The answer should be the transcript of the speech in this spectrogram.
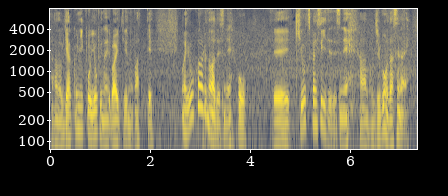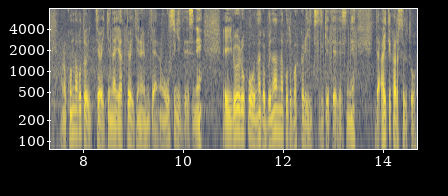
あの逆にこう良くない場合っていうのがあって、まあ、よくあるのはですね、こう、えー、気を使いすぎてですね、あの自分を出せない。あのこんなことを言ってはいけない、やってはいけないみたいなのが多すぎてですね、えー、いろいろこうなんか無難なことばっかり言い続けてですね、で相手からすると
